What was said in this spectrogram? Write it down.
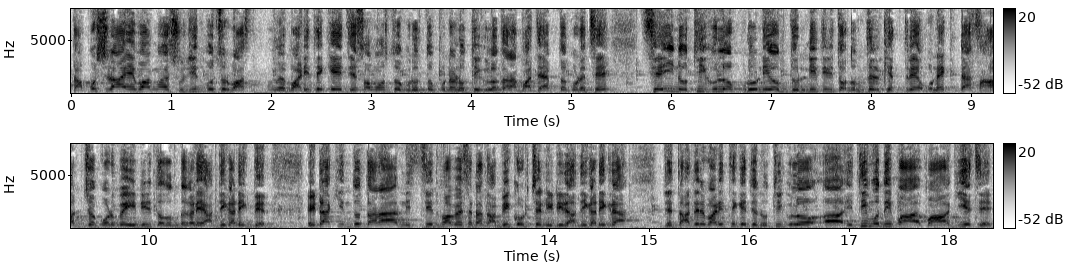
তাপস রায় এবং সুজিত বসুর বাস- বাড়ি থেকে যে সমস্ত গুরুত্বপূর্ণ নথিগুলো তারা বাজেয়াপ্ত করেছে, সেই নথিগুলো পুরো নিয়োগ দুর্নীতির তদন্তের ক্ষেত্রে অনেকটা সাহায্য করবে ইডির তদন্তকারী আধিকারিকদের। এটা কিন্তু তারা নিশ্চিতভাবে সেটা দাবি করছেন ইডির আধিকারিকরা, যে তাদের বাড়ি থেকে যে নথিগুলো ইতিমধ্যেই পাওয়া গিয়েছে,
